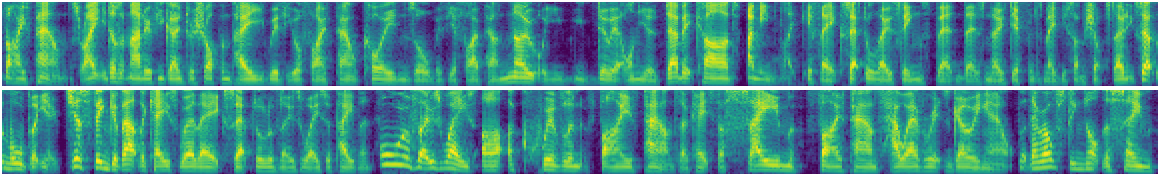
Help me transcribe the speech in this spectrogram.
five pounds, right? It doesn't matter if you go into a shop and pay with your five pound coins or with your five pound note or you, you do it on your debit card. I mean, like if they accept all those things, then there's no difference. Maybe some shops don't accept them all, but you know, just think about the case where they accept all of those ways of payment. All of those ways are equivalent five pounds, okay? It's the same five pounds, however it's going out. But they're obviously not the same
